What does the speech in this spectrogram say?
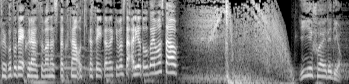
ということで、フランス話たくさんお聞かせいただきました。ありがとうございました。EFI レディオ。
